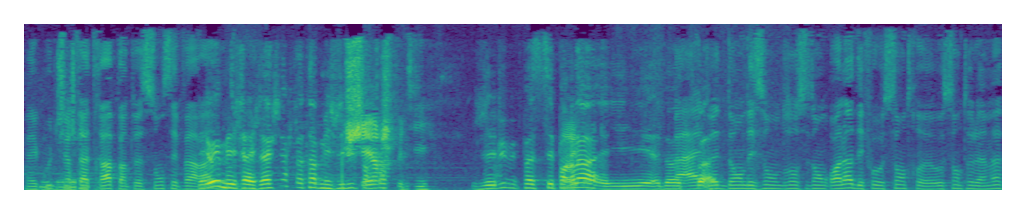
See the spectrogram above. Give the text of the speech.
Bah, écoute, cherche la trappe. Hein, de hein, toute façon, c'est pas. Mais oui, mais je, la cherche la trappe, mais je Cherche, petit. Je l'ai vu passer par là. Et elle bah, doit, être dans, des, dans ces endroits-là, des fois au centre, euh, au centre de la map.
